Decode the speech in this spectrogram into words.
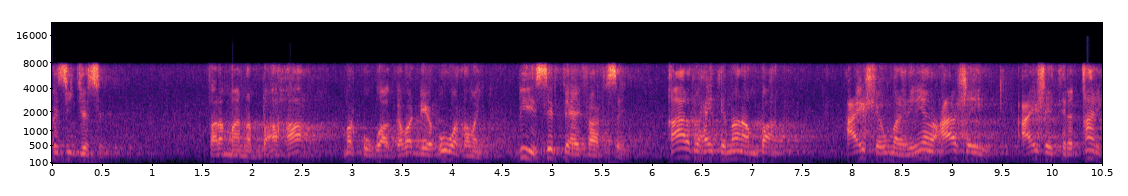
ka sii jeesay فلما نبأها waa gabadhii u waramay bi sirta ay faafisay. Qaalad waxay timaan amba عائشة أم الهدية عائشة عائشة ترى قاري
